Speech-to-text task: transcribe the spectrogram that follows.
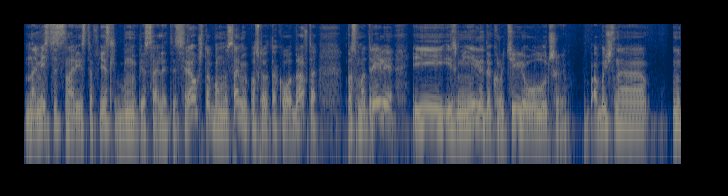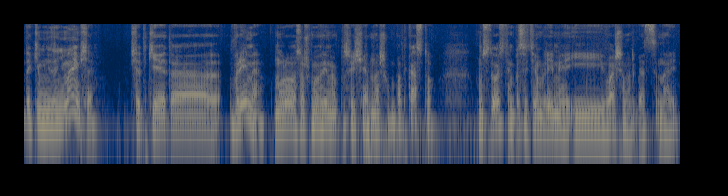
на месте сценаристов, если бы мы писали этот сериал, чтобы мы сами после вот такого драфта посмотрели и изменили, докрутили, улучшили. Обычно мы таким не занимаемся. Все-таки это время. Ну, раз уж мы время посвящаем нашему подкасту, мы с удовольствием посвятим время и вашим, ребят, сценариям.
